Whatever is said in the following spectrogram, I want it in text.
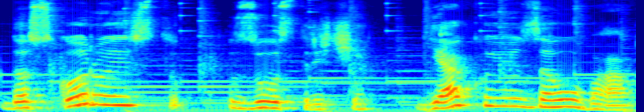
До скорої зустрічі. Дякую за увагу!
